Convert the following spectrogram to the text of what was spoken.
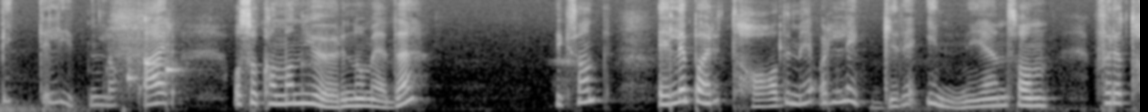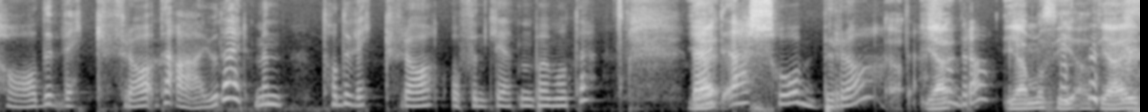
bitte liten lapp er. Og så kan man gjøre noe med det. Ikke sant? Eller bare ta det med og legge det inni en sånn For å ta det vekk fra Det er jo der, men ta det vekk fra offentligheten, på en måte. Det er, Jeg- det er så bra. Det er Jeg, så bra. jeg må si at jeg,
